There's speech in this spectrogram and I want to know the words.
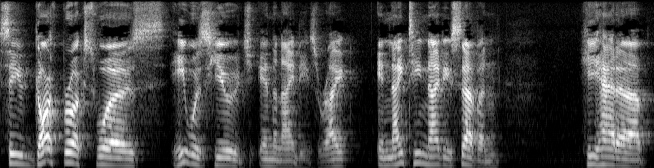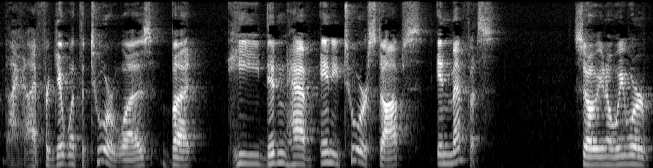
See, Garth Brooks was he was huge in the 90s, right? In 1997, he had a, I forget what the tour was, but he didn't have any tour stops in Memphis. So, you know, we were,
